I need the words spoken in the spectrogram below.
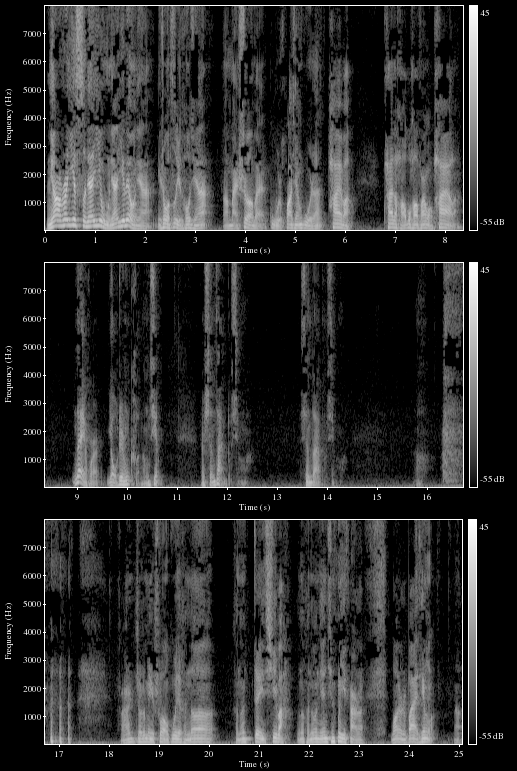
你要说一四年、一五年、一六年，你说我自己投钱啊，买设备，雇花钱雇人拍吧。拍的好不好？反正我拍了，那会儿有这种可能性，但现在不行了，现在不行了，啊，反正就这么一说，我估计很多可能这一期吧，可能很多年轻一点的网友就不爱听了啊。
